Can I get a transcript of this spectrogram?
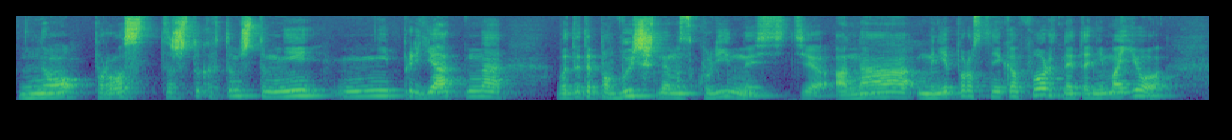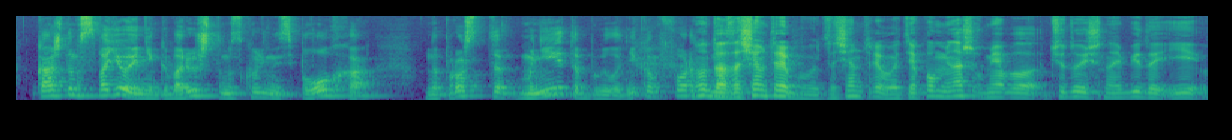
Но просто штука в том, что мне неприятно вот эта повышенная маскулинность, она мне просто некомфортна, это не мое. Каждому свое, я не говорю, что маскулинность плохо, но просто мне это было некомфортно. Ну да, зачем требовать, зачем требовать? Я помню, знаешь, у меня была чудовищная обида, и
